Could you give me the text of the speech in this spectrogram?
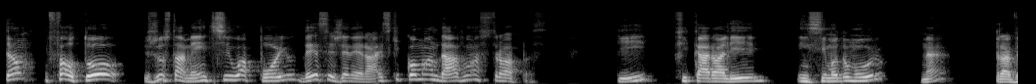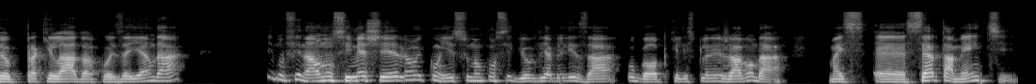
Então, faltou justamente o apoio desses generais que comandavam as tropas, que ficaram ali em cima do muro, né? Para ver para que lado a coisa ia andar, e no final não se mexeram e com isso não conseguiu viabilizar o golpe que eles planejavam dar. Mas é, certamente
